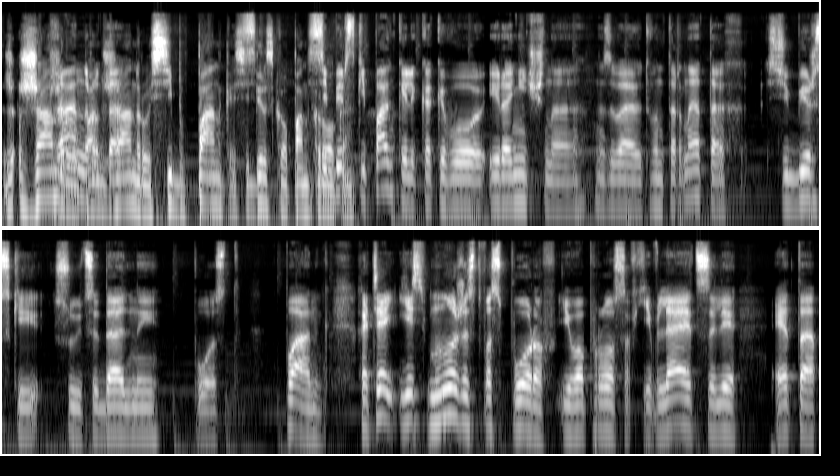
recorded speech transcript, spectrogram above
жанру, жанру, пан, да. жанру сиб-панка, сибирского панк-рока. Сибирский панк, или как его иронично называют в интернетах, сибирский суицидальный пост панк. Хотя есть множество споров и вопросов, является ли это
